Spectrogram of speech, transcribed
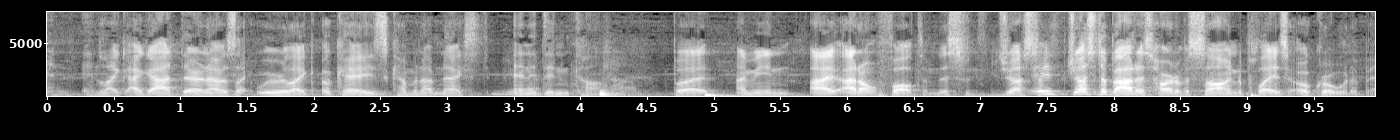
and and like I got there and I was like we were like okay, he's coming up next and it didn't come. But I mean, I, I don't fault him. This was just It's- just about as hard of a song to play as Okra would have been.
